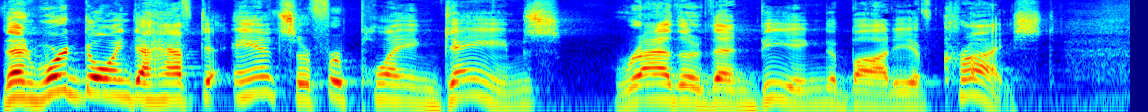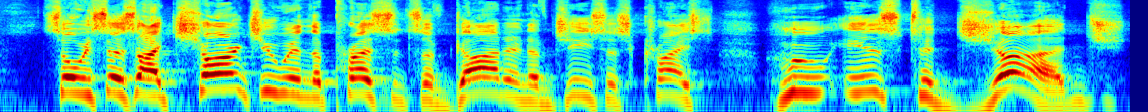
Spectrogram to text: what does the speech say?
then we're going to have to answer for playing games rather than being the body of Christ. So he says, I charge you in the presence of God and of Jesus Christ, who is to judge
